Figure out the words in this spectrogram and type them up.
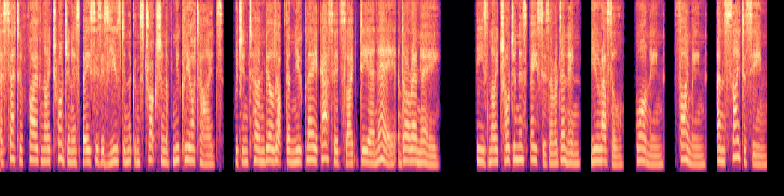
A set of five nitrogenous bases is used in the construction of nucleotides, which in turn build up the nucleic acids like DNA and RNA. These nitrogenous bases are adenine, uracil, guanine, thymine, and cytosine.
